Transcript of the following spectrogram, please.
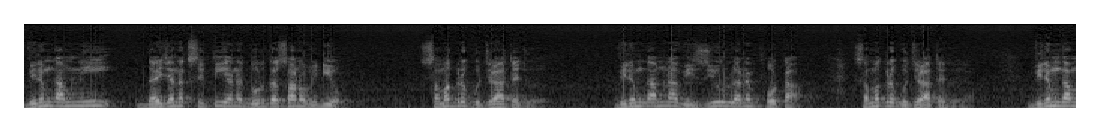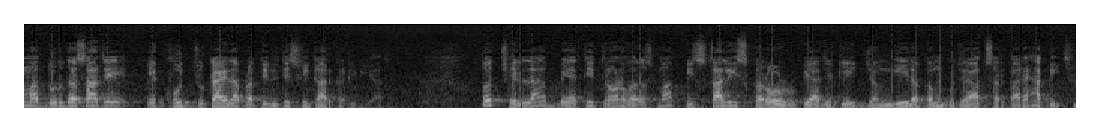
વિરમગામની દયજનક સ્થિતિ અને દુર્દશાનો વીડિયો સમગ્ર ગુજરાતે જોયો. વિરમગામના વિઝ્યુઅલ અને ફોટા સમગ્ર ગુજરાતે જોયા. વિરમગામમાં દુર્દશા છે એ ખુદ ચૂંટાયેલા પ્રતિનિધિ સ્વીકાર કરી રહ્યા છે. તો છેલ્લા બેથી ત્રણ વર્ષમાં પિસ્તાલીસ કરોડ રૂપિયા જેટલી જંગી રકમ ગુજરાત સરકારે આપી છે.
